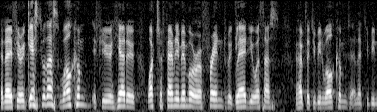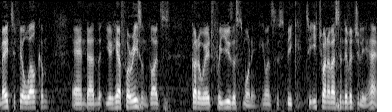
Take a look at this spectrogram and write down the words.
And if you're a guest with us, welcome. If you're here to watch a family member or a friend, we're glad you're with us. We hope that you've been welcomed and that you've been made to feel welcome and uh, you're here for a reason. God's got a word for you this morning. He wants to speak to each one of us individually. Hey,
